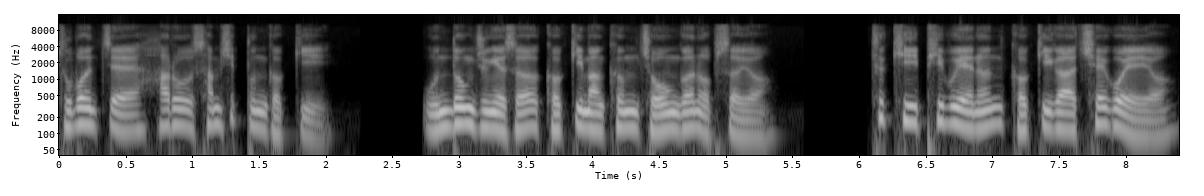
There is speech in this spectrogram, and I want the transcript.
두 번째, 하루 30분 걷기. 운동 중에서 걷기만큼 좋은 건 없어요. 특히 피부에는 걷기가 최고예요.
